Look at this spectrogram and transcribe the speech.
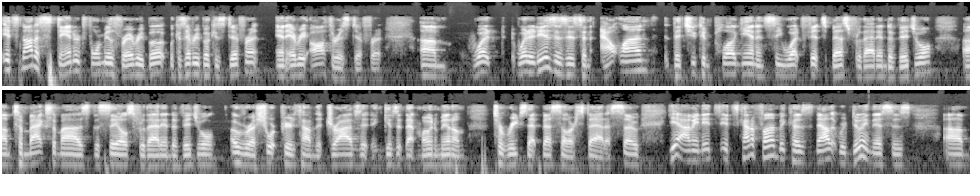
it's not a standard formula for every book because every book is different and every author is different. Um, what what it is is it's an outline that you can plug in and see what fits best for that individual um, to maximize the sales for that individual over a short period of time that drives it and gives it that momentum to reach that bestseller status. So yeah, I mean it's it's kind of fun because now that we're doing this is um,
